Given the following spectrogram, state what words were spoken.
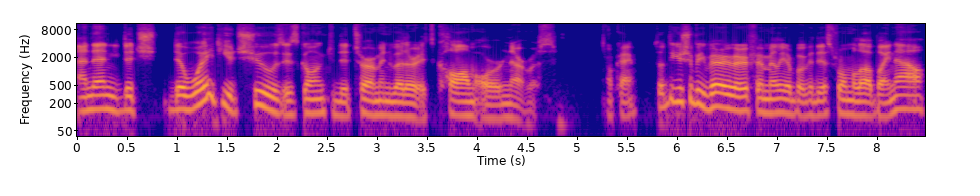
And then the, the weight you choose is going to determine whether it's calm or nervous. Okay, so you should be very, very familiar with this formula by now,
